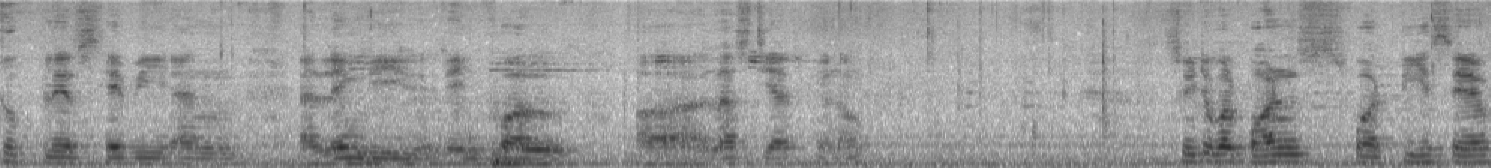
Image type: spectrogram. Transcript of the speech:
took place heavy and uh, lengthy rainfall uh, last year, you know. Suitable ponds for PSF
